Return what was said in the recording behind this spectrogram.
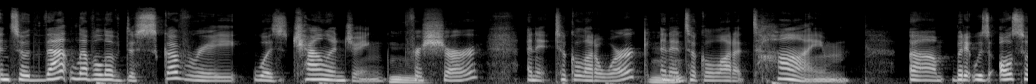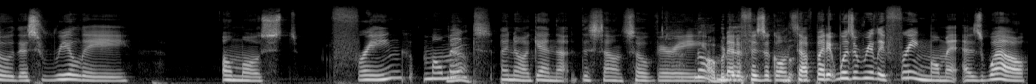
and so that level of discovery was challenging for sure, and it took a lot of work and it took a lot of time. Um, but it was also this really almost freeing moment. I know again that this sounds so very No, that- metaphysical and stuff, but it was a really freeing moment as well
